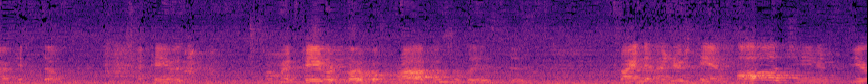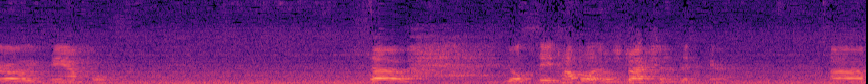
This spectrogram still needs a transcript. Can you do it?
Okay so my favorite, one of my favorite local problems, at least, is trying to understand all genus zero examples. So you'll see topological obstructions in here. Um,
